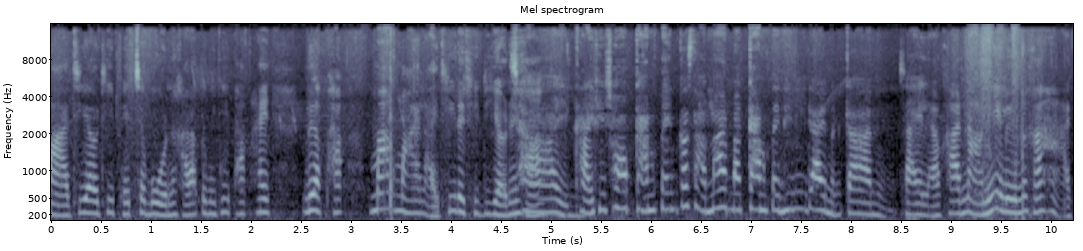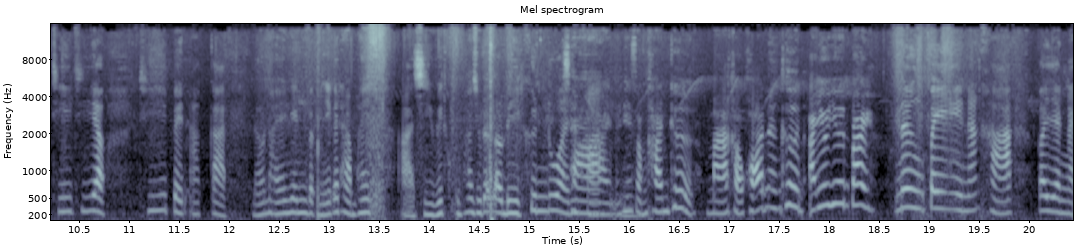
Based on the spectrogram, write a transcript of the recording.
มาเที่ยวที่เพชรบูรณ์นะคะ แล้วก็มีที่พักให้เลือกพักมากมายหลายที่เลยทีเดียวนะคะใช่ใครที่ชอบกางเต็นท์ก็สามารถมากางเต็นท์ที่นี่ได้เหมือนกัน ใช่แล้วค่ะหนาวนี่อย่าลืมนะคะ หาที่เที่ยว ที่เป็นอากาศหนาวๆเย็นๆแบบนี้ก็ทำให้อ่าชีวิตคุณภาพชีวิตเราดีขึ้นด้วยนะใช่คะ และที่สำคัญคือมาเขาคอหนึ่งคืนอายุยืนไป หนึ่งปีนะคะ ก็ยังไง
